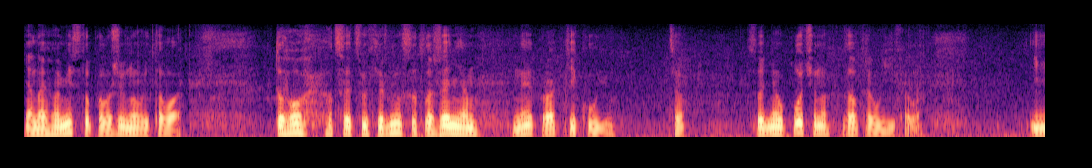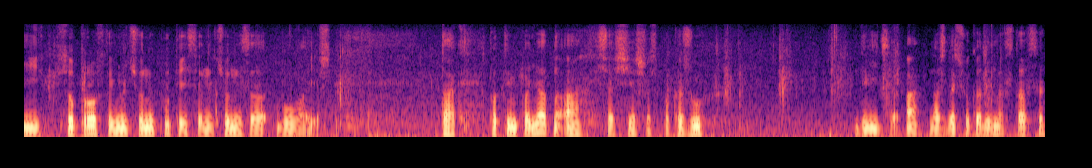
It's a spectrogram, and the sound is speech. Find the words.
Я на його місто положив новий товар. Того оце цю херню з отложенням не практикую. Це. Сьогодні оплачено, завтра уїхало. І все просто, і нічого не путаєшся, нічого не забуваєш. Так, по тим понятно. А, зараз ще щось покажу. Дивіться, а, наждачок один остався.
